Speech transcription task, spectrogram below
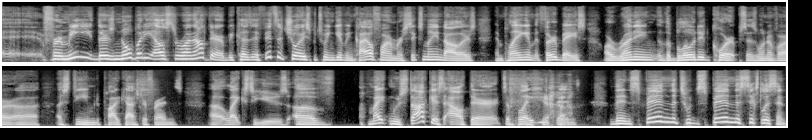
uh, for me, there's nobody else to run out there because if it's a choice between giving Kyle Farmer six million dollars and playing him at third base, or running the bloated corpse, as one of our uh, esteemed podcaster friends uh, likes to use, of Mike Moustakas out there to play defense, yeah. then spend the tw- spend the six. Listen,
